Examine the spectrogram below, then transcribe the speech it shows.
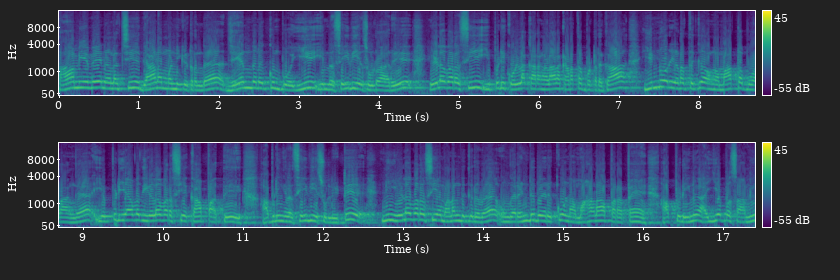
சாமியவே நினைச்சு தியானம் பண்ணிக்கிட்டு இருந்த ஜெயந்தனுக்கும் போய் இந்த செய்தி செய்தியை சொல்றாரு இளவரசி இப்படி கொள்ளக்காரங்களால் கடத்தப்பட்டிருக்கா? இன்னொரு இடத்துக்கு அவங்க மாத்த போறாங்க எப்படியாவது இளவரசியை காப்பாத்து அப்படிங்கிற செய்தியை சொல்லிட்டு நீ இளவரசியை மணந்துக்கிறவ உங்க ரெண்டு பேருக்கும் நான் மகனா பறப்பேன் அப்படின்னு ஐயப்ப சாமி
